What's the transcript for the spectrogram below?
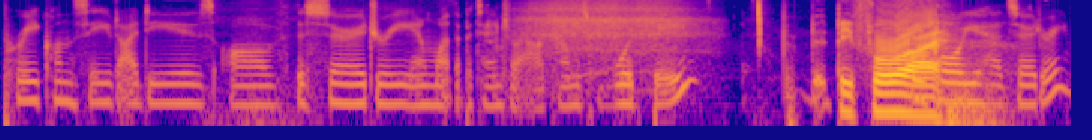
preconceived ideas of the surgery and what the potential outcomes would be B- before I before you had surgery?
